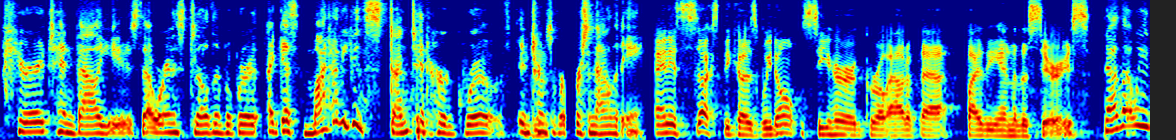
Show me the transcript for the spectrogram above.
Puritan values that were instilled in Barbara, I guess, might have even stunted her growth in mm-hmm. terms of her personality. And it sucks because we don't see her grow out of that by the end of the series. Now that we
